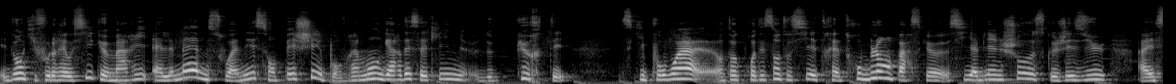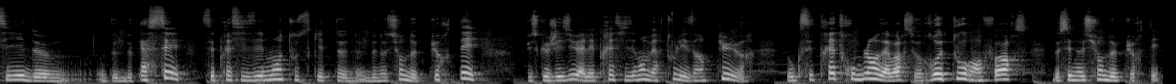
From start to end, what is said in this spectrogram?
Et donc, il faudrait aussi que Marie elle-même soit née sans péché pour vraiment garder cette ligne de pureté. Ce qui, pour moi, en tant que protestante aussi, est très troublant parce que s'il y a bien une chose que Jésus a essayé de, casser, c'est précisément tout ce qui est de, de notion de pureté, puisque Jésus allait précisément vers tous les impurs. Donc c'est très troublant d'avoir ce retour en force de ces notions de pureté.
